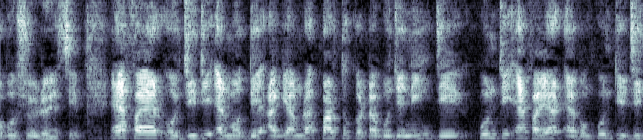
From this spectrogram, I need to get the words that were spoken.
অবশ্যই রয়েছে। এফআইআর ও জিডি এর মধ্যে আগে আমরা পার্থক্যটা বুঝে নিই যে কোনটি এফআইআর এবং কোনটি জিডি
